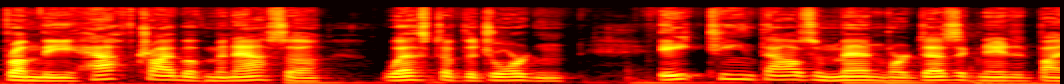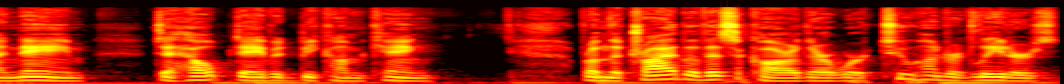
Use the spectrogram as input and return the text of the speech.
From the half tribe of Manasseh, west of the Jordan, 18,000 men were designated by name to help David become king. From the tribe of Issachar, there were 200 leaders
